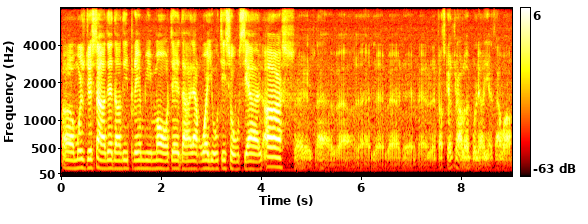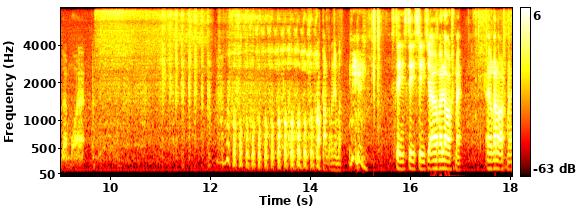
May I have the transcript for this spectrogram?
Ah, moi, je descendais dans des primes, il montait dans la royauté sociale. Ah, ça- parce que Charlotte voulait rien savoir de moi. Pardonnez-moi. C'était un relâchement. Un relâchement.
